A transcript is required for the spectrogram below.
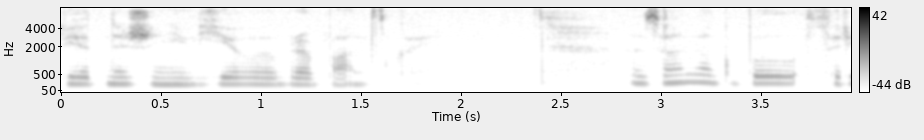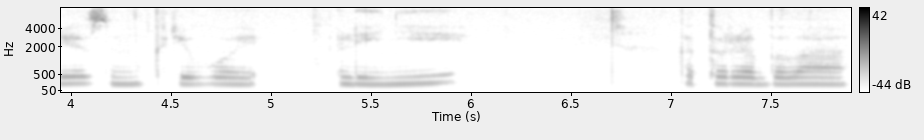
бедной Женевьевы Брабанской. Замок был срезан кривой линией, которая была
